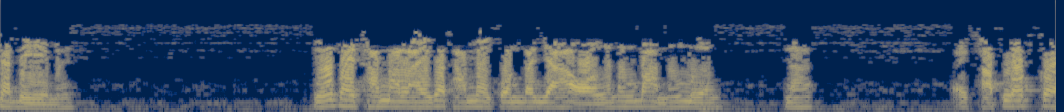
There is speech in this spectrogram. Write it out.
จะดีไหมหรือไปทำอะไรก็ทำให้คนปัญญาอ่อนกันทั้งบ้านทั้งเมือง นะ ไปขับรถก็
